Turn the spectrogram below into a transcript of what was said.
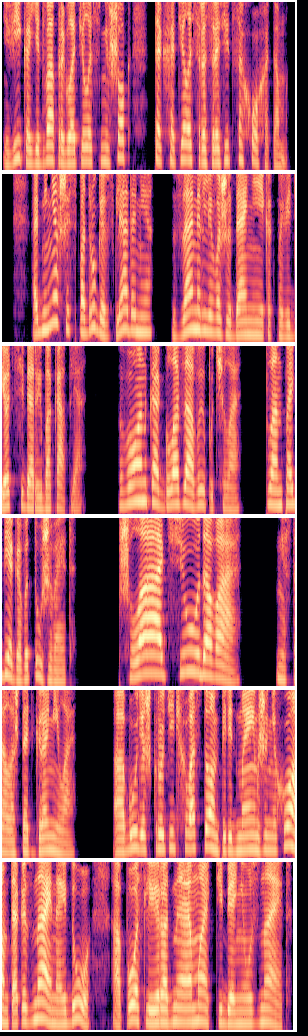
Вика едва проглотила смешок, так хотелось разразиться хохотом. Обменявшись с подругой взглядами, замерли в ожидании, как поведет себя рыба-капля. Вон как глаза выпучила. План побега вытуживает. «Пшла отсюда, Не стала ждать громила. «А будешь крутить хвостом перед моим женихом, так и знай, найду, а после и родная мать тебя не узнает».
